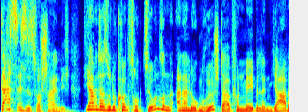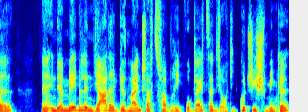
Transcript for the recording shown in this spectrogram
Das ist es wahrscheinlich. Die haben da so eine Konstruktion, so einen analogen Rührstab von Maybelline Jade. äh, In der Maybelline Jade Gemeinschaftsfabrik, wo gleichzeitig auch die Gucci-Schminke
